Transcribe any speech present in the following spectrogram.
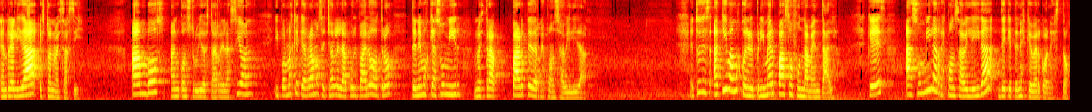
En realidad esto no es así. Ambos han construido esta relación y por más que querramos echarle la culpa al otro, tenemos que asumir nuestra parte de responsabilidad. Entonces, aquí vamos con el primer paso fundamental, que es asumir la responsabilidad de que tenés que ver con esto.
